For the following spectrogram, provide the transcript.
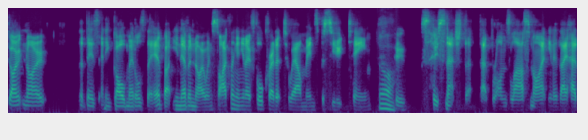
don't know that there's any gold medals there, but you never know in cycling. And you know, full credit to our men's pursuit team Oh, who who snatched the, that bronze last night. You know, they had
